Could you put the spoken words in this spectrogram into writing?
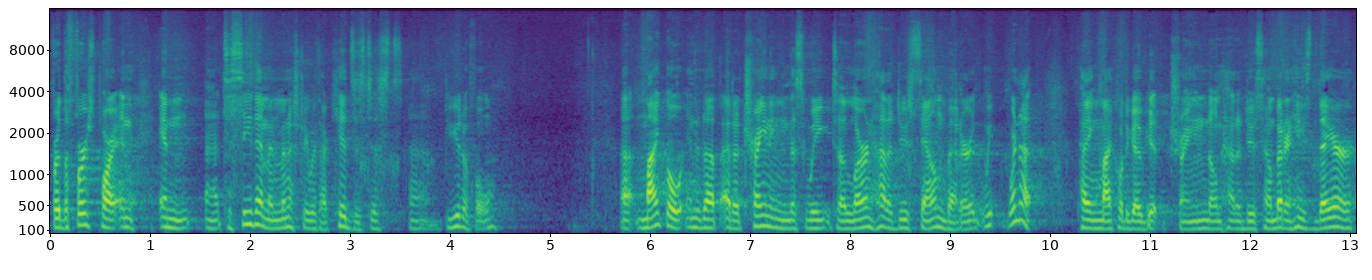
for the first part. And, and uh, to see them in ministry with our kids is just beautiful. Michael ended up at a training this week to learn how to do sound better. We, we're not paying Michael to go get trained on how to do sound better. And he's there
